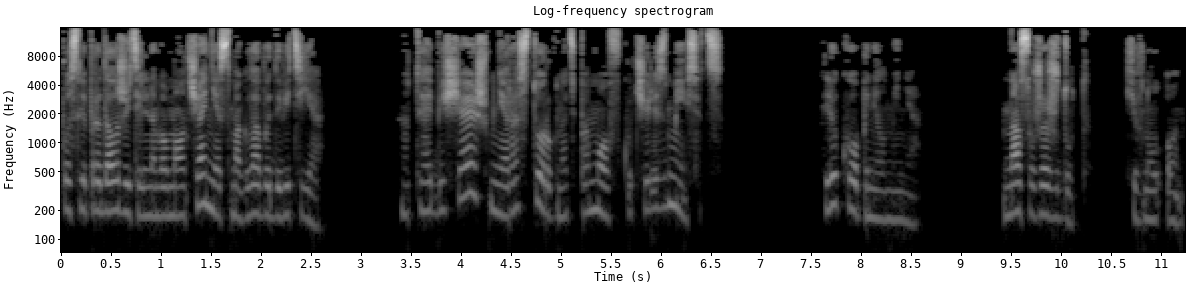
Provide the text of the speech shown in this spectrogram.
После продолжительного молчания смогла выдавить я. Но ты обещаешь мне расторгнуть помолвку через месяц? Люк обнял меня. Нас уже ждут, кивнул он.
